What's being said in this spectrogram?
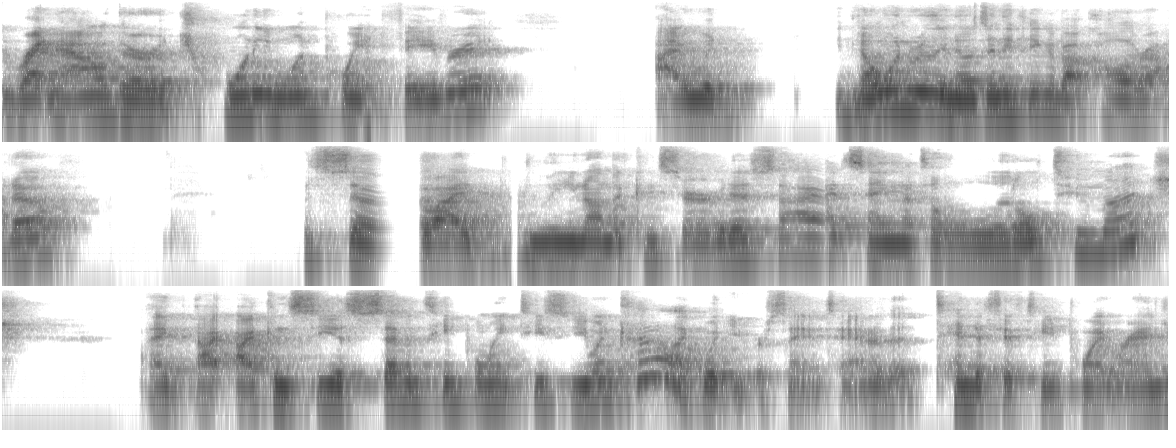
right now they're a 21 point favorite, I would. No one really knows anything about Colorado. So I lean on the conservative side, saying that's a little too much. I, I, I can see a 17 point TCU and kind of like what you were saying, Tanner, the 10 to 15 point range.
